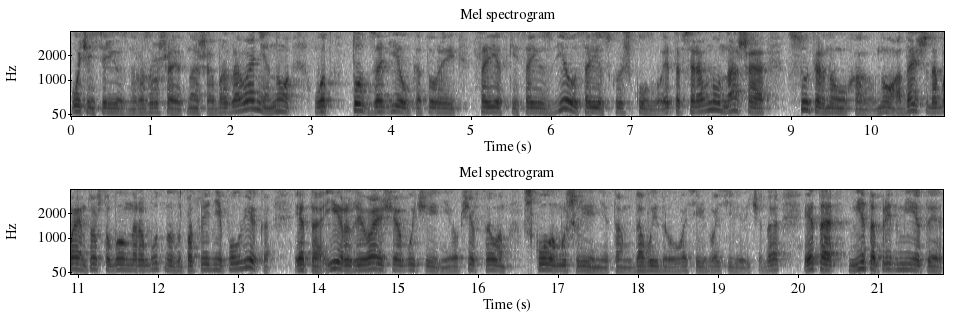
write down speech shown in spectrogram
очень серьезно разрушают наше образование, но вот тот задел, который Советский Союз сделал, советскую школу, это все равно наша супер ноу-хау. Ну, а дальше добавим то, что было наработано за последние полвека. Это и развивающее обучение, и вообще в целом школа мышления, там, Давыдова Василия Васильевича, да. Это метапредметы,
